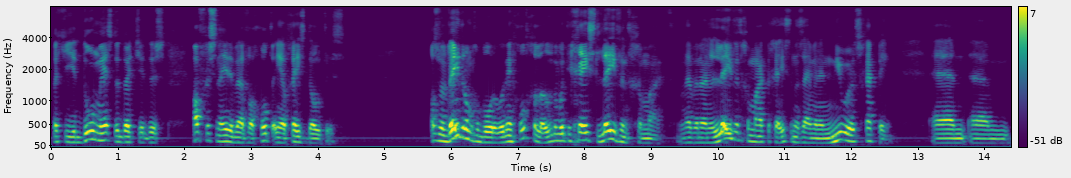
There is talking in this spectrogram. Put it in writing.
dat je je doel mist, dat je dus afgesneden bent van God en jouw geest dood is. Als we wederom geboren worden in God geloven, dan wordt die geest levend gemaakt. Dan hebben we een levend gemaakte geest en dan zijn we een nieuwe schepping. En... Um,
